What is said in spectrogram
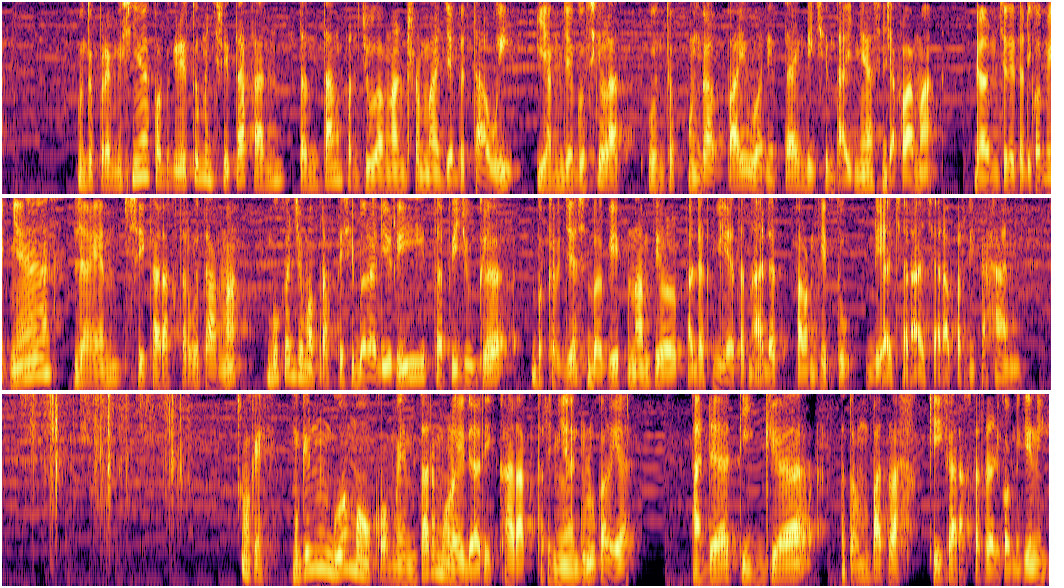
untuk premisnya, komik ini tuh menceritakan tentang perjuangan remaja Betawi yang jago silat untuk menggapai wanita yang dicintainya sejak lama. Dalam cerita di komiknya, Zain, si karakter utama, bukan cuma praktisi bela diri, tapi juga bekerja sebagai penampil pada kegiatan adat palang pintu di acara-acara pernikahan. Oke, mungkin gue mau komentar mulai dari karakternya dulu kali ya ada tiga atau empat lah key karakter dari komik ini.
